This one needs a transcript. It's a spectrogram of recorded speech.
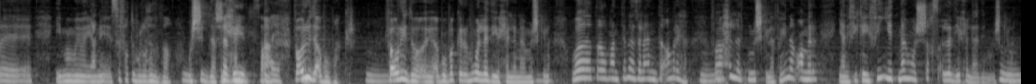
آه، يعني صفته الغلظة والشدة في شديد، الحل. صحيح. فأريد أبو بكر. فأريد آه، أبو بكر هو الذي يحل لنا المشكلة وطبعا تنازل عند أمرها. فحلت المشكلة. فهنا الأمر يعني في كيفية ما هو الشخص الذي يحل هذه المشكلة.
